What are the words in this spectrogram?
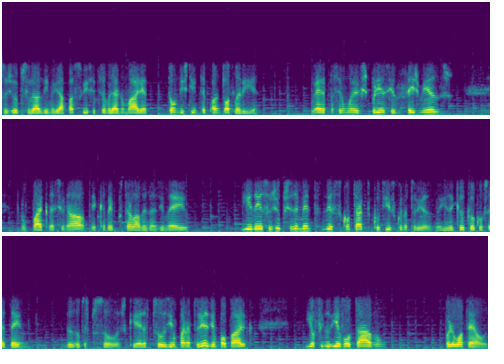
surgiu a possibilidade de emigrar para a Suíça e trabalhar numa área tão distinta quanto a hotelaria. Era para ser uma experiência de seis meses, num parque nacional, e acabei por estar lá dois anos e meio, e a ideia surgiu precisamente desse contacto que eu tive com a natureza e daquilo que eu constatei das outras pessoas, que era as pessoas iam para a natureza, iam para o parque e ao fim do dia voltavam para o hotel.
